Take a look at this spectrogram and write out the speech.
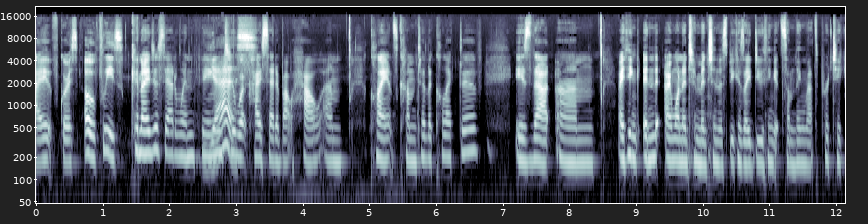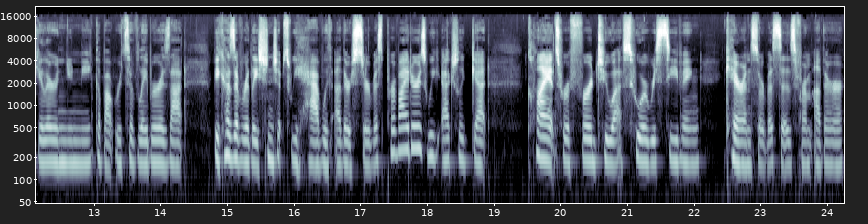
I, of course, oh, please. Can I just add one thing yes. to what Kai said about how um, clients come to the collective? Is that um, I think, and I wanted to mention this because I do think it's something that's particular and unique about Roots of Labor is that because of relationships we have with other service providers, we actually get clients referred to us who are receiving care and services from other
